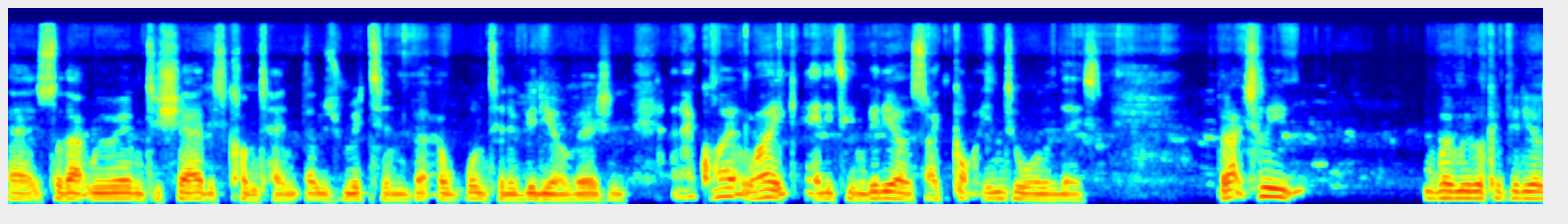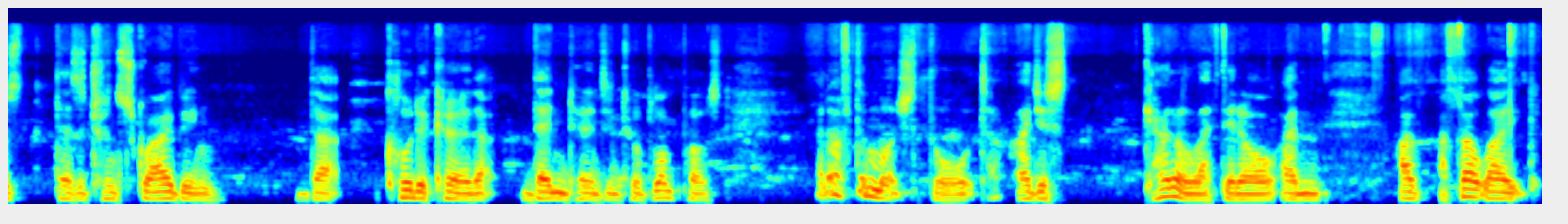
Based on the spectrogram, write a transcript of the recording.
Uh, so that we were able to share this content that was written, but I wanted a video version, and I quite like editing videos, so I got into all of this. But actually, when we look at videos, there's a transcribing that could occur that then turns into a blog post. And after much thought, I just kind of left it all. And I've, I felt like,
